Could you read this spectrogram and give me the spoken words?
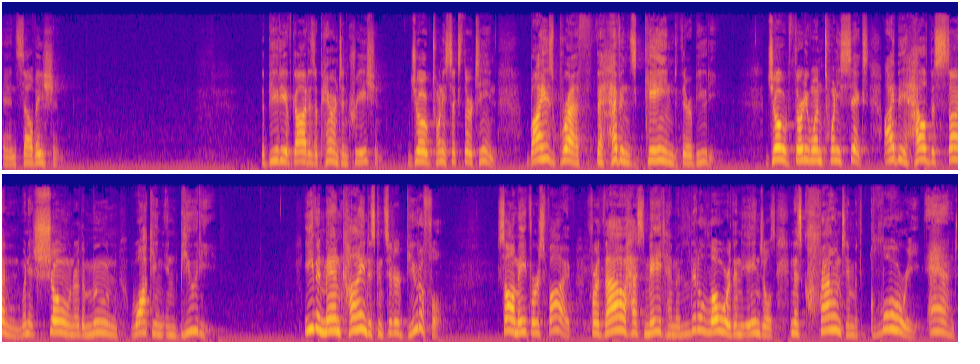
and salvation. The beauty of God is apparent in creation. Job 26:13 By his breath the heavens gained their beauty. Job 31:26 I beheld the sun when it shone or the moon walking in beauty. Even mankind is considered beautiful. Psalm 8, verse 5 For thou hast made him a little lower than the angels, and hast crowned him with glory and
